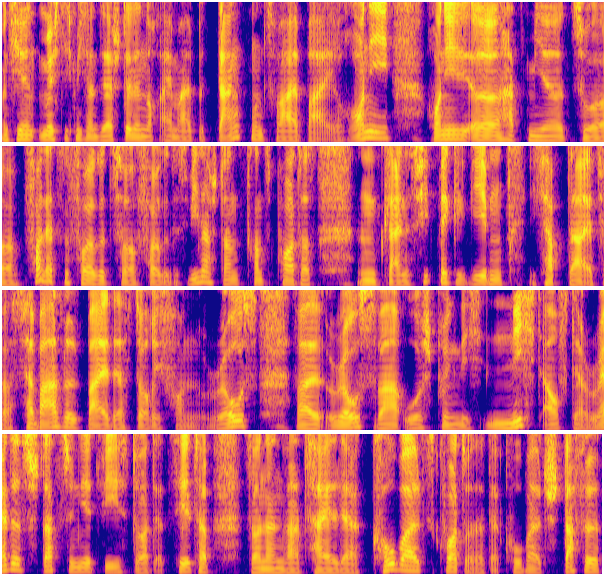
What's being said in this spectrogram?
Und hier möchte ich mich an der Stelle noch einmal bedanken, und zwar bei Ronny. Ronny äh, hat mir zur vorletzten Folge, zur Folge des Widerstandstransporters, ein kleines Feedback gegeben. Ich habe da etwas verbaselt bei der Story von Rose, weil Rose war ursprünglich nicht auf der Redis stationiert, wie ich es dort erzählt habe, sondern war Teil der Cobalt Squad oder der Cobalt Staffel.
